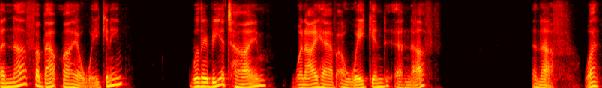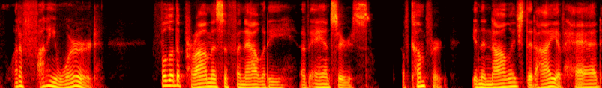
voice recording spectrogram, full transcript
enough about my awakening? Will there be a time when I have awakened enough? Enough. What what a funny word. Full of the promise of finality, of answers, of comfort in the knowledge that I have had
